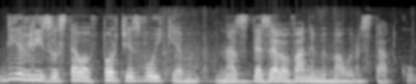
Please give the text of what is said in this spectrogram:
Dirli została w porcie z wujkiem na zdezelowanym małym statku.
